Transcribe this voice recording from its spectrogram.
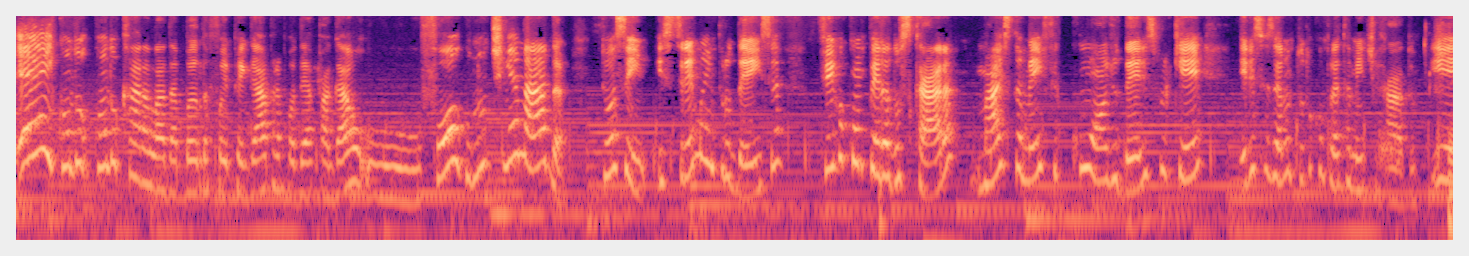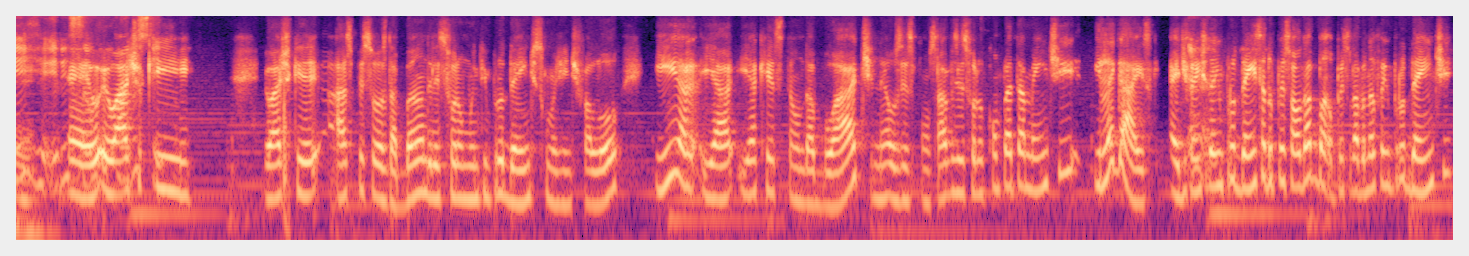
é, e quando, quando o cara lá da banda foi pegar para poder apagar o, o, fogo, não tinha nada. Então, assim, extrema imprudência. Fico com pena dos caras, mas também fico com ódio deles, porque eles fizeram tudo completamente errado. E eles é, eu, eu acho que eu acho que as pessoas da banda, eles foram muito imprudentes, como a gente falou, e a, e a, e a questão da boate, né, os responsáveis, eles foram completamente ilegais. É diferente é. da imprudência do pessoal da banda. O pessoal da banda foi imprudente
